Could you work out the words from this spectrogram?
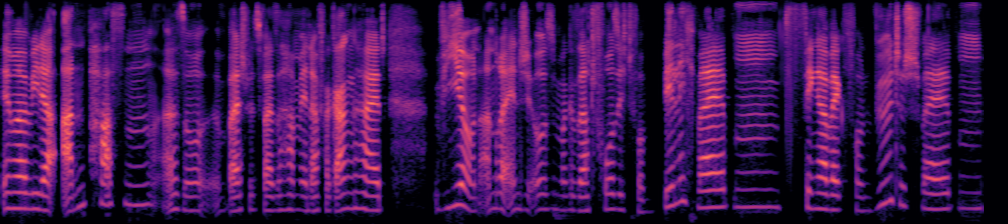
immer wieder anpassen. Also äh, beispielsweise haben wir in der Vergangenheit wir und andere NGOs immer gesagt, Vorsicht vor Billigwelpen, Finger weg von Wühltischwelpen.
